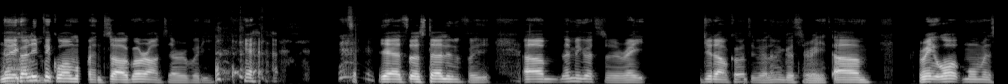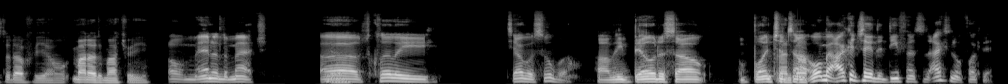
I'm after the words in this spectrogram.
No, you can only Um, pick one moment, so I'll go around to everybody. yeah, so Sterling for you. Um, let me go to the rate. Judah, I'm coming to you. Let me go to the rate. Um, rate. What moment stood out for you? Man of the match for you? Oh, man of the match. Yeah. Uh, it's clearly Thiago Silva. Um, he bailed us out a bunch of times. Oh man, I could say the defense is actually no fuck that.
